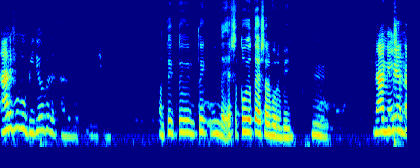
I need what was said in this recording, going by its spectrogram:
আরে ফুফু ভিডিও করে ছাড়বো তুই তুই তুই এসা তুইও তো এসার পড়বি হুম না আমি এসে না।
